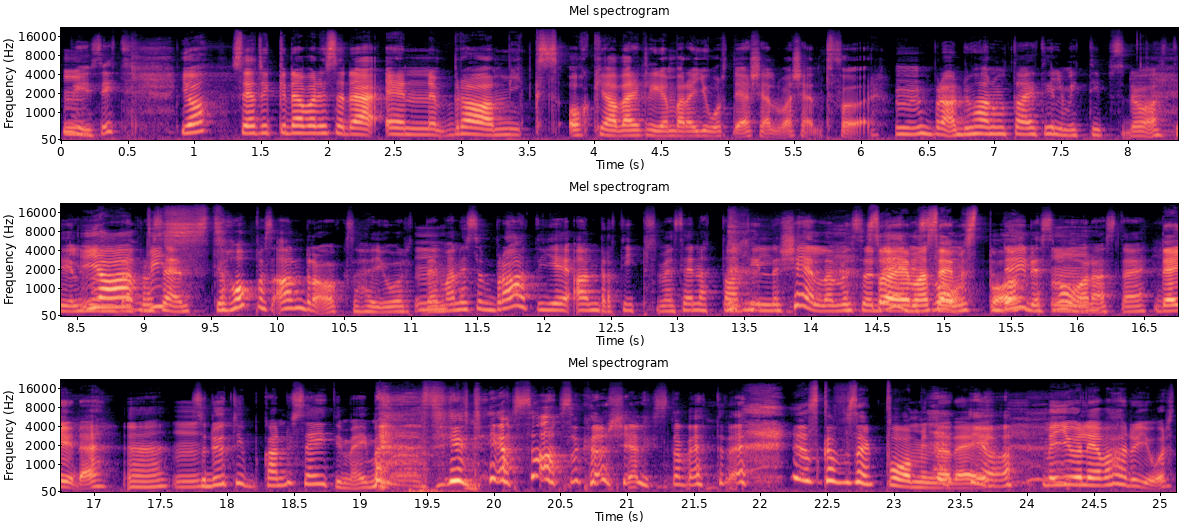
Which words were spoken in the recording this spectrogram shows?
Mysigt. Ja, så jag tycker det har varit sådär en bra mix och jag har verkligen bara gjort det jag själv har känt för. Mm, bra, du har nog tagit till mitt tips då till 100%. Ja, visst. Jag hoppas andra också har gjort det. Man är så bra att ge andra tips men sen att ta till det själv så, Så det är, är man svår- sämst på. Det är ju det Mm. svåraste. Det är ju det. Eh, Så du typ, kan du säga till mig typ det jag sa så kanske jag lyssnar bättre. Jag ska försöka påminna dig. Ja. Men Julia, vad har du gjort?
